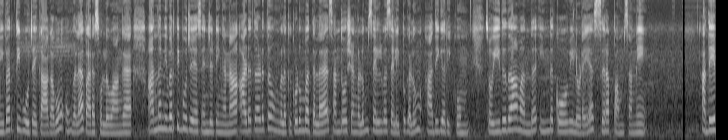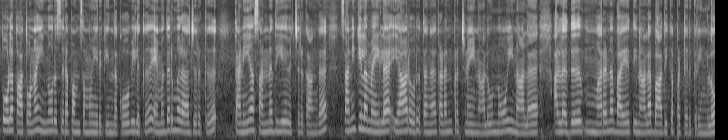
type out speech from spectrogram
நிவர்த்தி பூஜைக்காகவும் உங்களை வர சொல்லுவாங்க. அந்த நிவர்த்தி பூஜையை செஞ்சிட்டிங்கன்னா அடுத்தடுத்து உங்களுக்கு குடும்பத்தில் சந்தோஷங்களும் செல்வ செழிப்புகளும் அதிகரிக்கும். ஸோ இதுதான் வந்து இந்த கோவிலுடைய சிறப்பம்சமே. அதே போல் பார்த்தோன்னா இன்னொரு சிறப்பம்சமும் இருக்குது இந்த கோவிலுக்கு யமதர்மராஜருக்கு தனியாக சன்னதியே வச்சுருக்காங்க. சனிக்கிழமையில் யார் ஒருத்தங்க கடன் பிரச்சனையினாலும் நோயினால் அல்லது மரண பயத்தினால் பாதிக்கப்பட்டிருக்கிறீங்களோ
